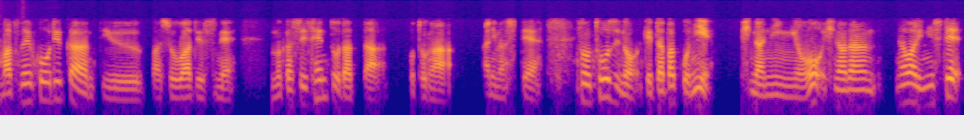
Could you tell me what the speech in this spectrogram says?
松の湯交流館っていう場所はですね、昔銭湯だったことがありまして、その当時の下駄箱にひな人形をひな壇代わりにして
